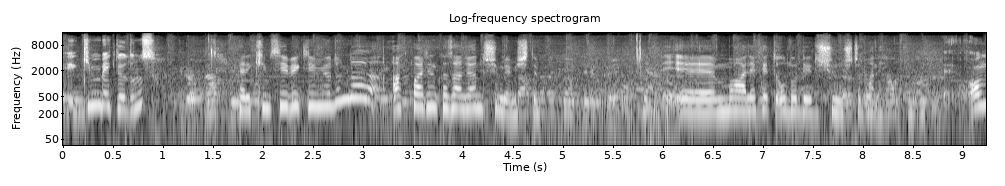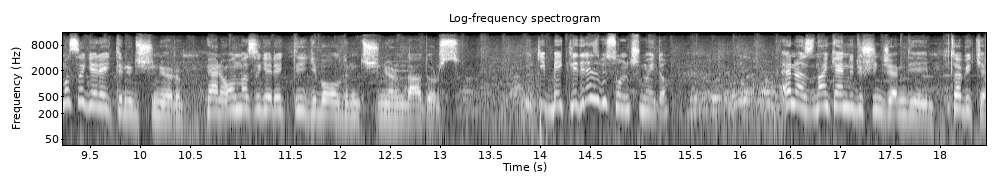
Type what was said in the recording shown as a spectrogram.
E, Kimi bekliyordunuz? Yani kimseyi beklemiyordum da AK Parti'nin kazanacağını düşünmemiştim. Yani e, muhalefet olur diye düşünmüştüm hani. Olması gerektiğini düşünüyorum. Yani olması gerektiği gibi olduğunu düşünüyorum daha doğrusu. Peki beklediğiniz bir sonuç muydu? En azından kendi düşüncem diyeyim. Tabii ki.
